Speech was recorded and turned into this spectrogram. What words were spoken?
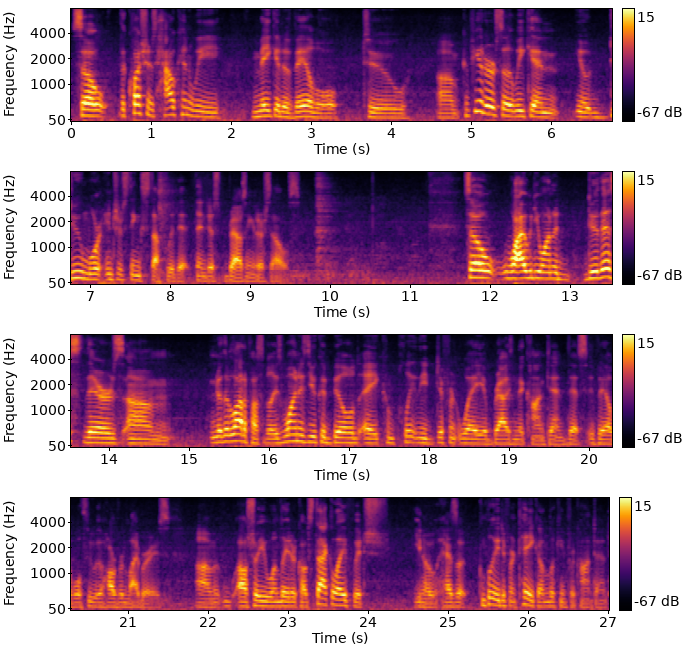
So the question is, how can we make it available to um, computers so that we can you know, do more interesting stuff with it than just browsing it ourselves? So why would you want to do this? There's um, you know, there are a lot of possibilities. One is you could build a completely different way of browsing the content that's available through the Harvard libraries. Um, I'll show you one later called StackLife, which you know, has a completely different take on looking for content.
